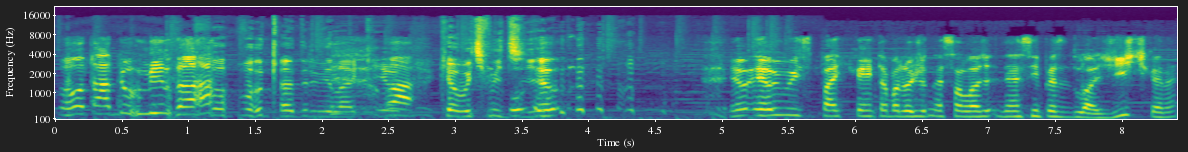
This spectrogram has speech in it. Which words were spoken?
Vou voltar a dormir lá. Vamos voltar a dormir lá que, é o- Ó, que é o último dia. Eu, eu, eu e o Spike, que a gente trabalhou junto nessa, loja, nessa empresa de logística, né?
